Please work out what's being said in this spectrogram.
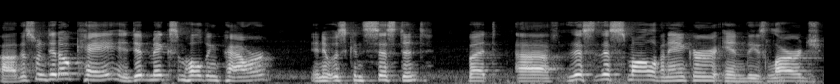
Uh, this one did okay. It did make some holding power, and it was consistent. But uh, this this small of an anchor in these large,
